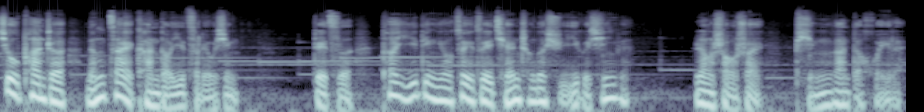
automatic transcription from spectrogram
就盼着能再看到一次流星。这次他一定要最最虔诚地许一个心愿，让少帅平安地回来。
